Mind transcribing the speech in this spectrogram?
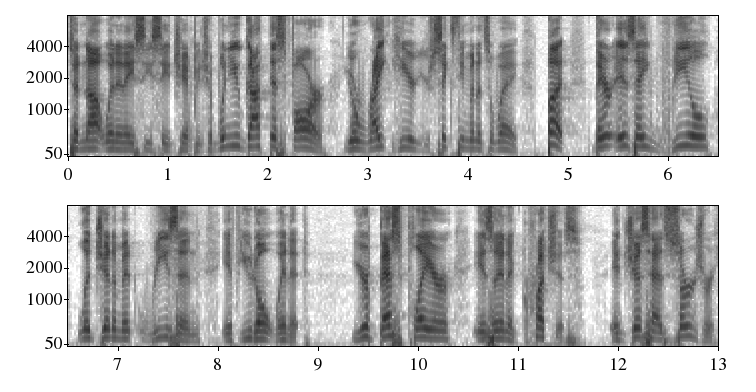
to not win an ACC championship when you got this far. You're right here. You're 60 minutes away. But there is a real, legitimate reason if you don't win it. Your best player is in a crutches and just had surgery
